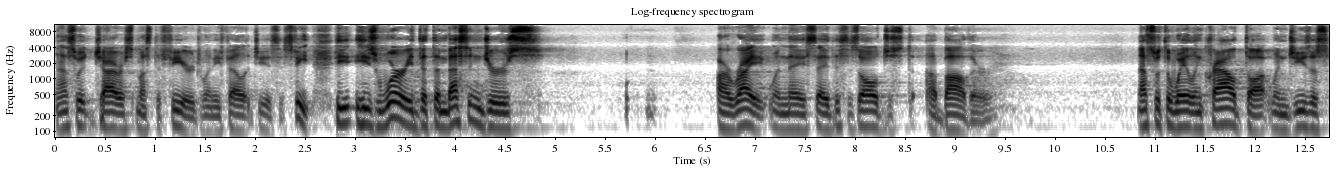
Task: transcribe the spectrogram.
And that's what Jairus must have feared when he fell at Jesus' feet. He, he's worried that the messengers are right when they say this is all just a bother. That's what the wailing crowd thought when Jesus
